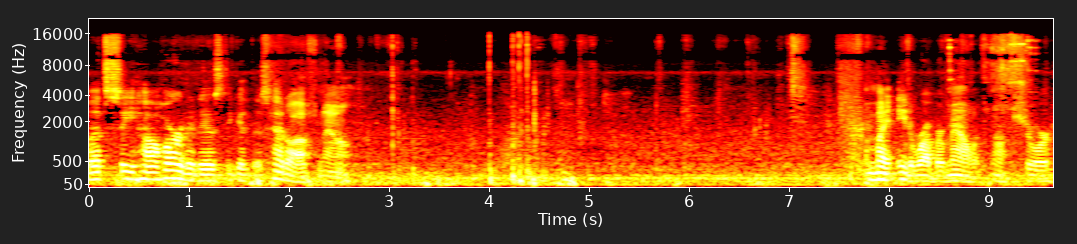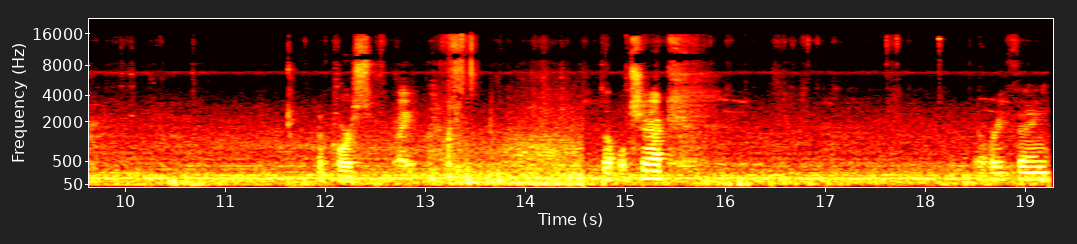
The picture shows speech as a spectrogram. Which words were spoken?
Let's see how hard it is to get this head off now. I might need a rubber mallet, not sure. Of course, wait. Double check everything.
